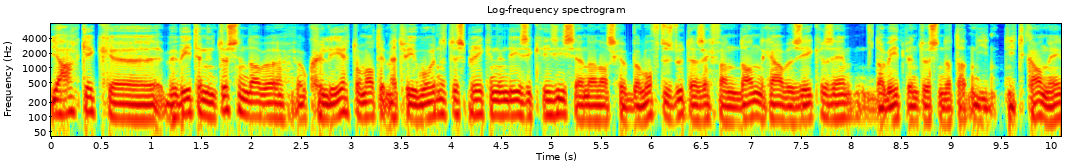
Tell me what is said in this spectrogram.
Ja, kijk, uh, we weten intussen dat we ook geleerd om altijd met twee woorden te spreken in deze crisis. En dan als je beloftes doet en zegt van dan gaan we zeker zijn, dan weten we intussen dat dat niet, niet kan. Hè.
